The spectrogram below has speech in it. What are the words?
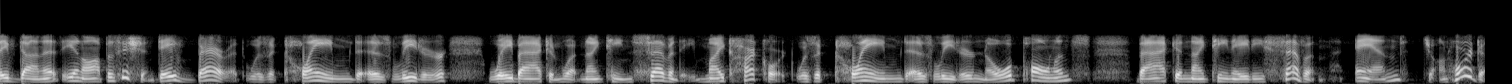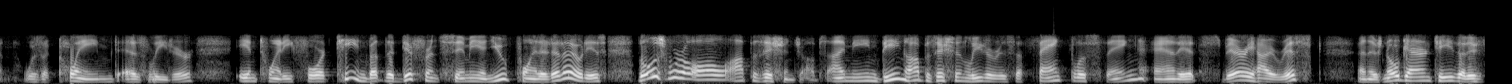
They've done it in opposition. Dave Barrett was acclaimed as leader way back in what 1970. Mike Harcourt was acclaimed as leader, no opponents, back in 1987. And John Horgan was acclaimed as leader in 2014. But the difference, Simeon, and you pointed it out, is those were all opposition jobs. I mean, being opposition leader is a thankless thing, and it's very high risk and there's no guarantee that if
